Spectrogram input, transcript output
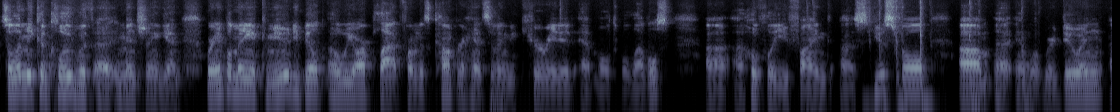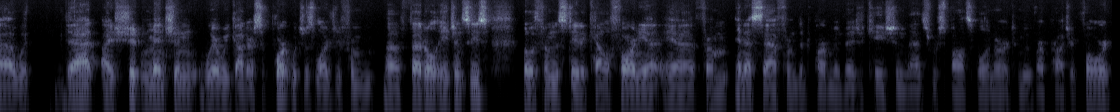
So let me conclude with uh, mentioning again, we're implementing a community-built OER platform that's comprehensive and curated at multiple levels. Uh, uh, hopefully you find us useful um, uh, and what we're doing uh, with that I should mention where we got our support, which is largely from uh, federal agencies, both from the state of California, uh, from NSF, from the Department of Education that's responsible in order to move our project forward,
